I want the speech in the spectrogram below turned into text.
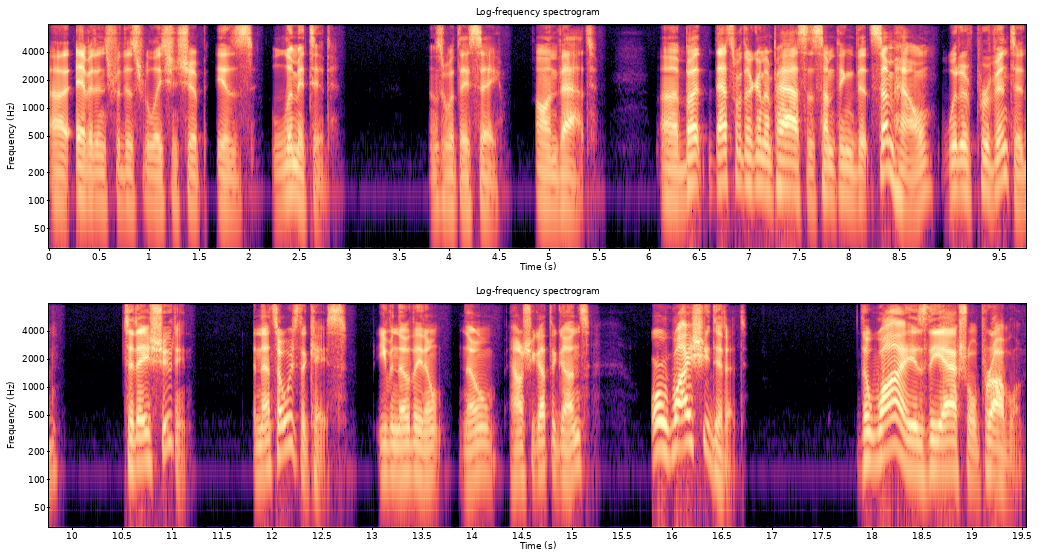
uh, evidence for this relationship is limited, is what they say on that. Uh, but that's what they're going to pass as something that somehow would have prevented today's shooting. And that's always the case, even though they don't know how she got the guns or why she did it. The why is the actual problem.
